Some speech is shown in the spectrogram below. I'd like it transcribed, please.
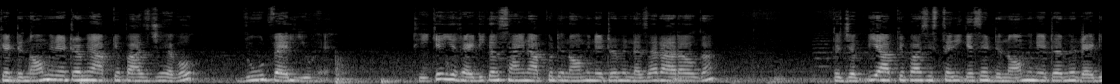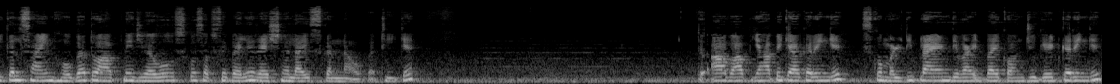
कि डिनोमिनेटर में आपके पास जो है वो रूट वैल्यू है। ठीक है? ये रेडिकल साइन आपको डिनोमिनेटर में नज़र आ रहा होगा। तो जब भी आपके पास इस तरीके से डिनोमिनेटर में रेडिकल साइन होगा तो आपने जो है वो उसको सबसे पहले रेशनलाइज करना होगा। ठीक है? अब आप यहाँ पे क्या करेंगे? इसको multiply and divide by conjugate करेंगे।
